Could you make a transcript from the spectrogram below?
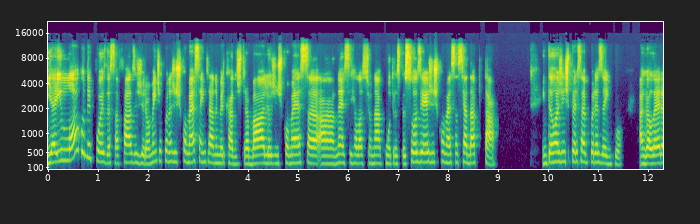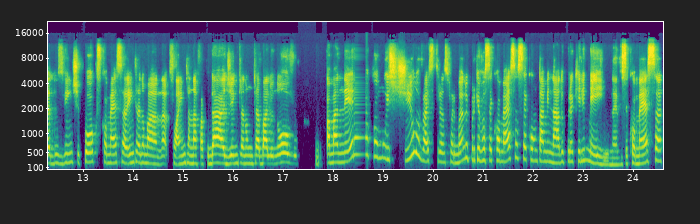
E aí, logo depois dessa fase, geralmente é quando a gente começa a entrar no mercado de trabalho, a gente começa a né, se relacionar com outras pessoas e aí a gente começa a se adaptar. Então, a gente percebe, por exemplo, a galera dos 20 e poucos começa, entra numa, na, sei lá, entra na faculdade, entra num trabalho novo, a maneira como o estilo vai se transformando, porque você começa a ser contaminado por aquele meio, né? Você começa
